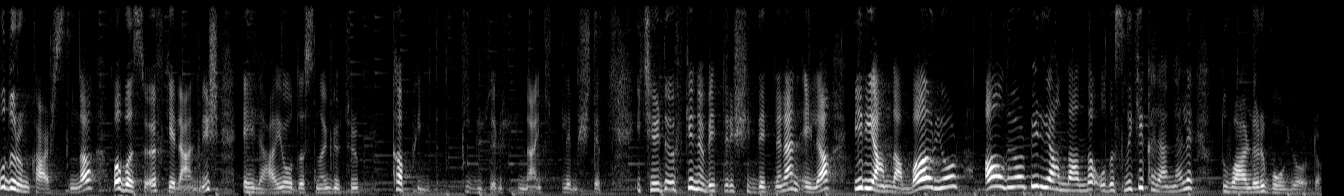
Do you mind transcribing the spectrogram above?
Bu durum karşısında babası öfkelenmiş, Ela'yı odasına götürüp kapıyı bir güzel üstünden kilitlemişti. İçeride öfke nöbetleri şiddetlenen Ela bir yandan bağırıyor, ağlıyor, bir yandan da odasındaki kalemlerle duvarları boyuyordu.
